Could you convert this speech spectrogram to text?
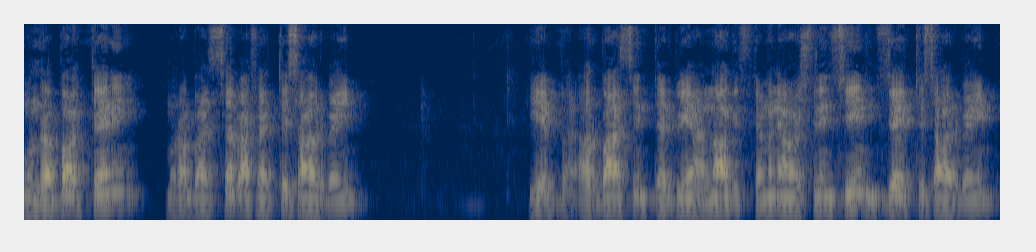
ونربعه التاني مربع السبعة في التسعة وأربعين. يبقى أربعة س تربيع ناقص تمانية وعشرين س زائد تسعة وأربعين.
